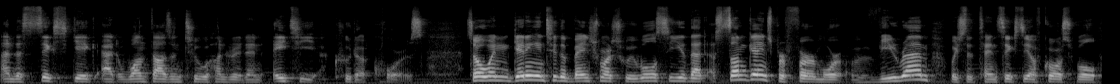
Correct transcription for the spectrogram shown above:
and the 6 gig at 1280 CUDA cores. So when getting into the benchmarks, we will see that some games prefer more VRAM, which the 1060 of course will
